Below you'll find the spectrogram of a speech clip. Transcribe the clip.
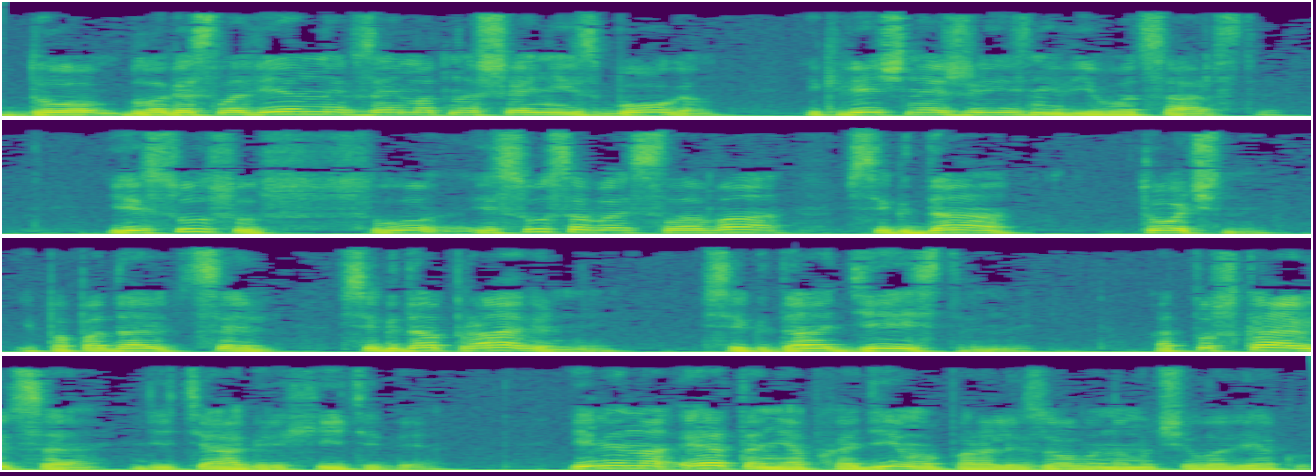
до благословенных взаимоотношений с Богом и к вечной жизни в Его Царстве. Иисусу, Иисусовы слова всегда точны и попадают в цель, всегда правильны, всегда действенны. Отпускаются, дитя, грехи тебе. Именно это необходимо парализованному человеку.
